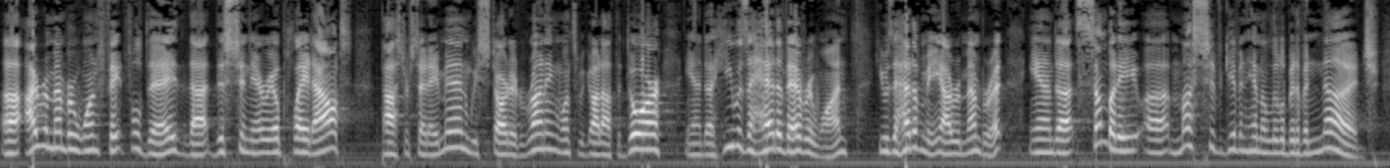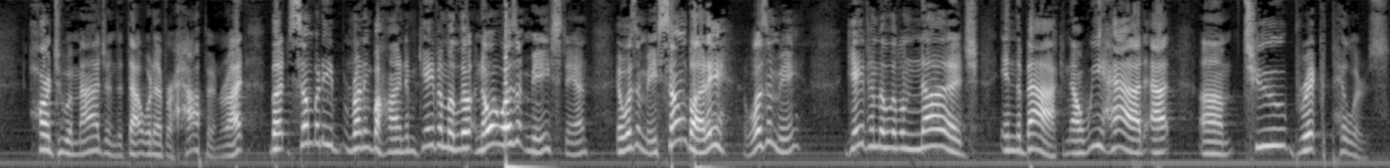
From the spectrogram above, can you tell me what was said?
Uh, I remember one fateful day that this scenario played out. The pastor said amen. We started running once we got out the door, and uh, he was ahead of everyone. He was ahead of me, I remember it. And uh, somebody uh, must have given him a little bit of a nudge. Hard to imagine that that would ever happen, right? But somebody running behind him gave him a little, no, it wasn't me, Stan. It wasn't me. Somebody, it wasn't me, gave him a little nudge in the back. Now, we had at um, two brick pillars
